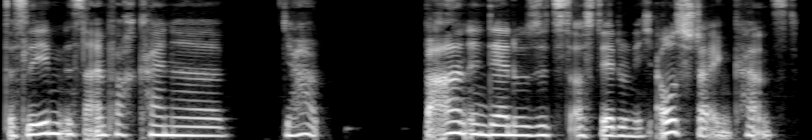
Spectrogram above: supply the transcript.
Das Leben ist einfach keine, ja, Bahn, in der du sitzt, aus der du nicht aussteigen kannst,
